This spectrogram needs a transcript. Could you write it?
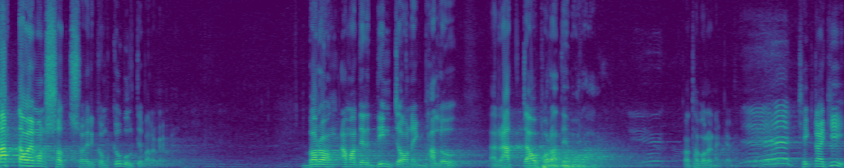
রাতটাও এমন স্বচ্ছ। এরকম কেউ বলতে পারবে না। বরং আমাদের দিনটা অনেক ভালো। রাতটা অপরাধে ভরা। কথা বলে না কেন? ঠিক নয় কি?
